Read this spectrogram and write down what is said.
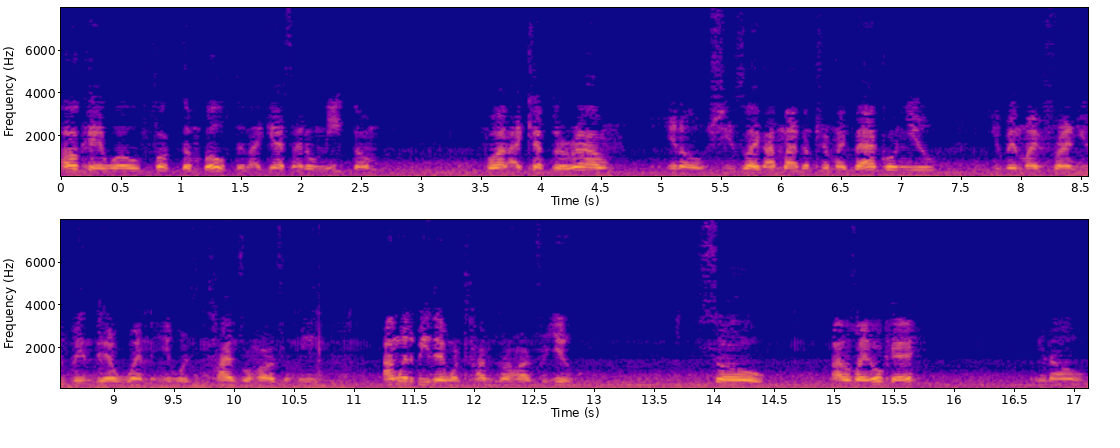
okay, well, fuck them both, then I guess I don't need them. But I kept her around. You know, she's like, I'm not gonna turn my back on you. You've been my friend. You've been there when it was times were hard for me. I'm gonna be there when times are hard for you. So I was like, okay, you know,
